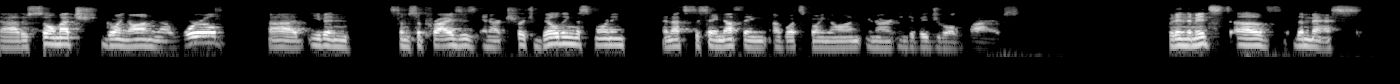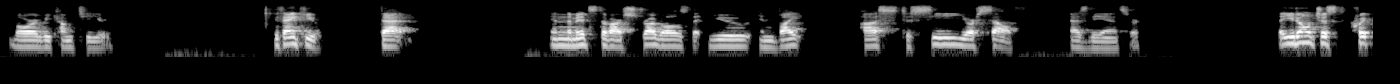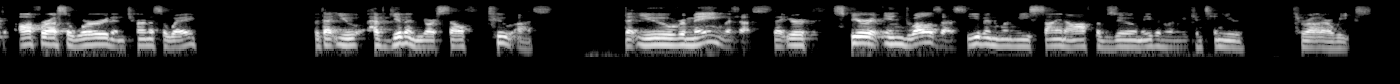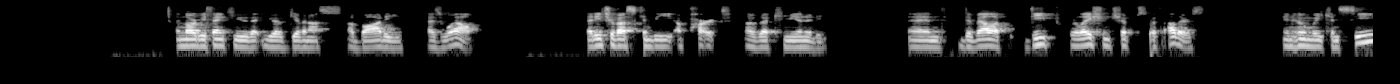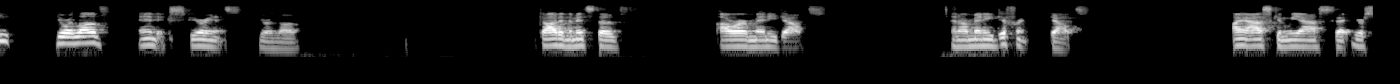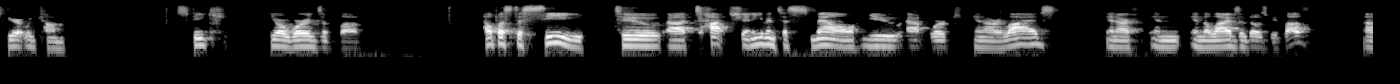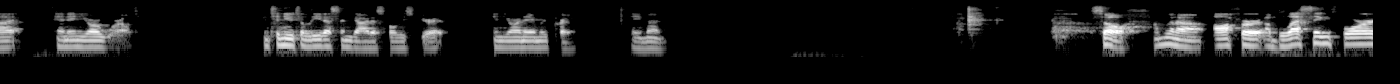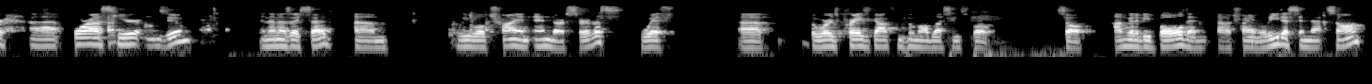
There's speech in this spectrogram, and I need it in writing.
Uh, there's so much going on in our world, uh, even some surprises in our church building this morning, and that's to say nothing of what's going on in our individual lives. But in the midst of the mess, Lord, we come to you. We thank you that in the midst of our struggles that you invite us to see yourself as the answer. That you don't just quick offer us a word and turn us away, but that you have given yourself to us that you remain with us, that your spirit indwells us, even when we sign off of Zoom, even when we continue throughout our weeks. And Lord, we thank you that you have given us a body as well, that each of us can be a part of the community and develop deep relationships with others in whom we can see your love and experience your love. God, in the midst of our many doubts, and our many different doubts. I ask and we ask that your spirit would come. Speak your words of love. Help us to see, to uh, touch, and even to smell you at work in our lives, in our in in the lives of those we love, uh, and in your world. Continue to lead us and guide us, Holy Spirit. In your name we pray. Amen. So I'm to offer a blessing for uh, for us here on Zoom, and then, as I said, um, we will try and end our service with uh, the words "Praise God, from whom all blessings flow." So I'm to be bold and uh, try and lead us in that song,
